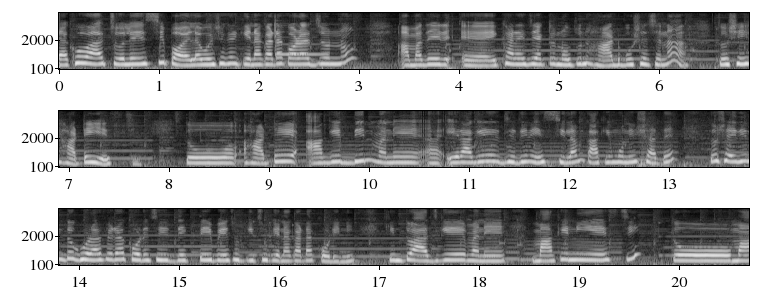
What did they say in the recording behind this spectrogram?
দেখো, আজ চলে এসেছি পয়লা বৈশাখের কেনাকাটা করার জন্য। আমাদের এখানে যে একটা নতুন হাট বসেছে না, তো সেই হাটেই এসেছি। তো হাটে আগের দিন মানে এর আগে যেদিন এসছিলাম কাকিমণির সাথে, তো সেই দিন তো ঘোরাফেরা করেছি, দেখতেই পেয়েছ, কিছু কেনাকাটা করিনি। কিন্তু আজকে মানে মাকে নিয়ে এসেছি, তো মা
